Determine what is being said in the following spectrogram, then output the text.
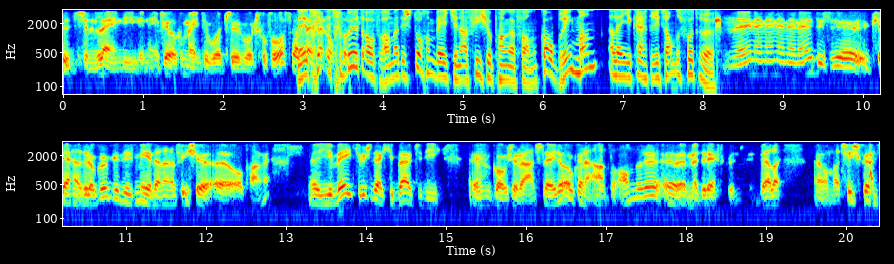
Het is een lijn die in, in veel gemeenten wordt, wordt gevolgd. Nee, het, ge- gebeurt overal, maar het is toch een beetje een affiche ophangen van... koop Brinkman, alleen je krijgt er iets anders voor terug. Nee, nee, nee, nee, nee. nee. Ik zeg het ook, het is meer dan een affiche ophangen. Je weet dus dat je buiten die gekozen raadsleden ook een aantal anderen met recht kunt bellen, om advies kunt,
